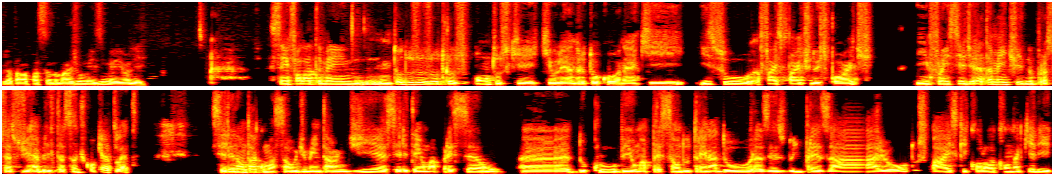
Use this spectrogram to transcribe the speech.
já estava passando mais de um mês e meio ali. Sem falar também em todos os outros pontos que, que o Leandro tocou, né? Que isso faz parte do esporte e influencia diretamente no processo de reabilitação de qualquer atleta. Se ele não está com uma saúde mental em dia, se ele tem uma pressão uh, do clube, uma pressão do treinador, às vezes do empresário ou dos pais que colocam naquele,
